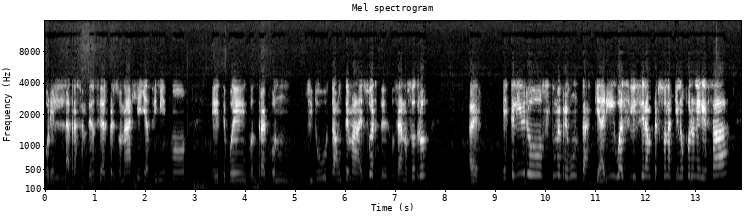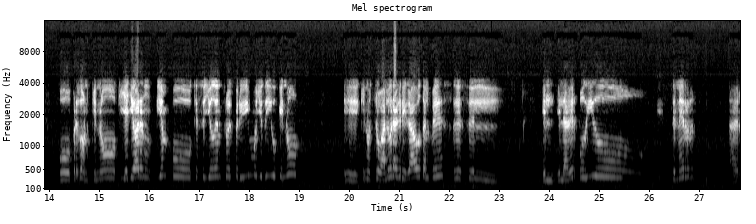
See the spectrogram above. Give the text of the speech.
por la trascendencia del personaje y asimismo eh, te puedes encontrar con, si tú gustas, un tema de suerte. O sea, nosotros, a ver, este libro, si tú me preguntas, ¿quedaría igual si lo hicieran personas que no fueron egresadas? O, perdón, que no que ya llevaran un tiempo, qué sé yo, dentro del periodismo, yo te digo que no, eh, que nuestro valor agregado tal vez es el, el, haber podido eh, tener a ver,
